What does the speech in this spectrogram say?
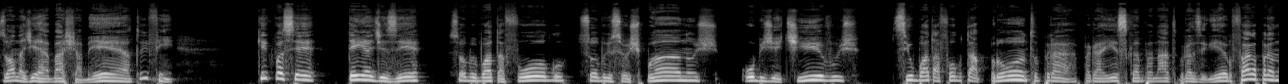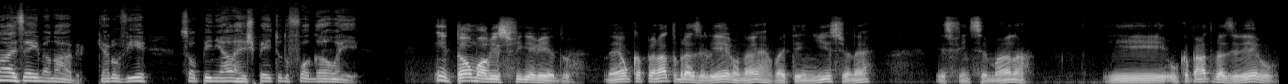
zona de rebaixamento, enfim. O que, que você tem a dizer sobre o Botafogo, sobre os seus planos, objetivos, se o Botafogo está pronto para esse campeonato brasileiro. Fala para nós aí, meu nobre. Quero ouvir sua opinião a respeito do fogão aí. Então, Maurício Figueiredo, né, o Campeonato Brasileiro, né, vai ter início, né, esse fim de semana. E o Campeonato Brasileiro,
